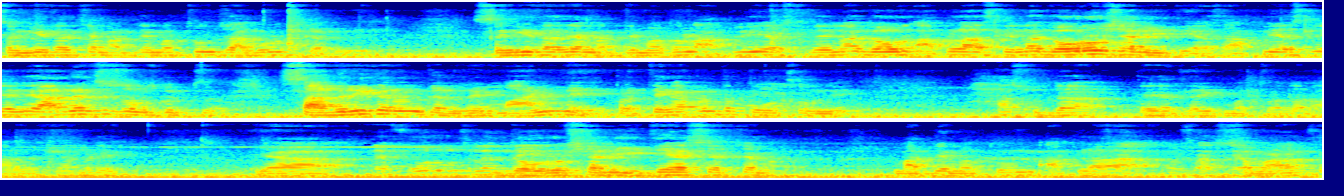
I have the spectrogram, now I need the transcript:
संगीताच्या माध्यमातून जागृत करणे संगीताच्या माध्यमातून आपली असलेला गौर आपला असलेला गौरवशाली इतिहास आपली असलेली आदर्श संस्कृती सादरीकरण करणे मांडणे प्रत्येकापर्यंत पोहोचवणे हा सुद्धा त्याच्यातला एक महत्त्वाचा भाग असल्यामुळे या गौरवशाली इतिहासाच्या माध्यमातून आपला समाज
